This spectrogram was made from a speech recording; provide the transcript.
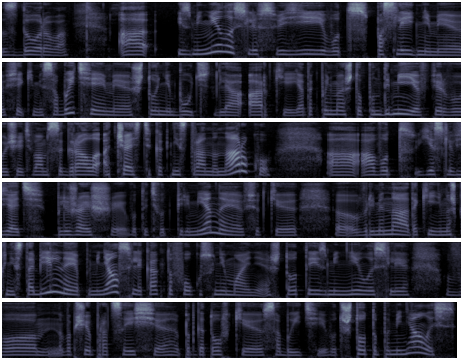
здорово. А изменилось ли в связи вот с последними всякими событиями что-нибудь для арки? Я так понимаю, что пандемия в первую очередь вам сыграла отчасти, как ни странно, на руку, а, а вот если взять ближайшие вот эти вот перемены, все-таки времена такие немножко нестабильные, поменялся ли как-то фокус внимания? Что-то изменилось ли в вообще процессе подготовки событий? Вот что-то поменялось?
